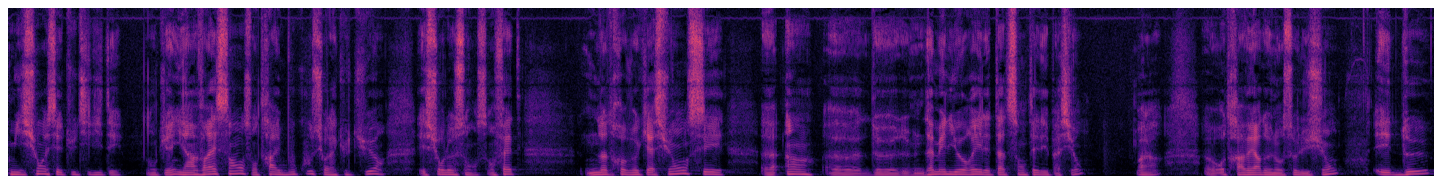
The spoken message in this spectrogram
mission et cette utilité. Donc il y a un vrai sens, on travaille beaucoup sur la culture et sur le sens. En fait, notre vocation, c'est, euh, un, euh, d'améliorer l'état de santé des patients, voilà, euh, au travers de nos solutions, et deux,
